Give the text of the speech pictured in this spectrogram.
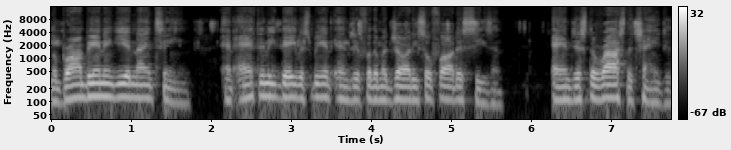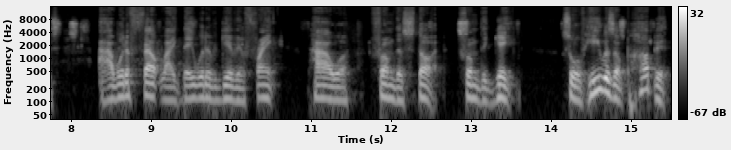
LeBron being in year 19 and Anthony Davis being injured for the majority so far this season and just the roster changes, I would have felt like they would have given Frank power from the start, from the gate. So if he was a puppet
